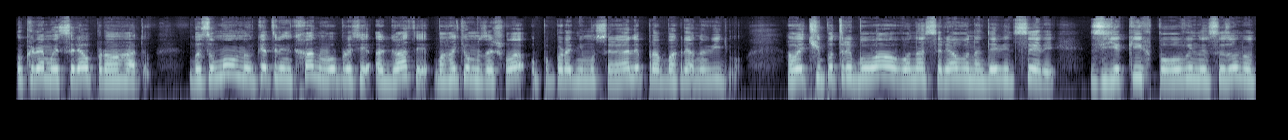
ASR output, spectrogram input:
окремий серіал про Агату. Безумовно, Кетрін Хан в образі Агати багатьом зайшла у попередньому серіалі про Багряну відьму. Але чи потребувала вона серіалу на 9 серій, з яких половини сезону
